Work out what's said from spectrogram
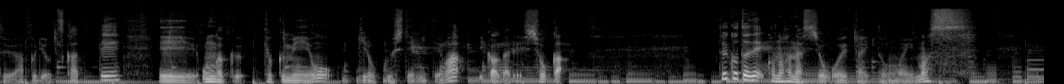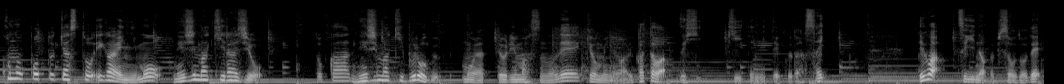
というアプリを使って、えー音楽、曲名を記録してみてはいかがでしょうか。ということで、この話を終えたいと思います。このポッドキャスト以外にも、ねじ巻きラジオとか、ねじ巻きブログもやっておりますので、興味のある方は是非聞いてみてください。では、次のエピソードで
